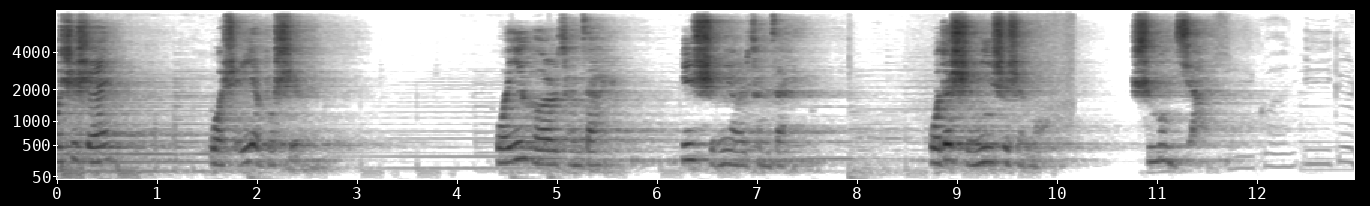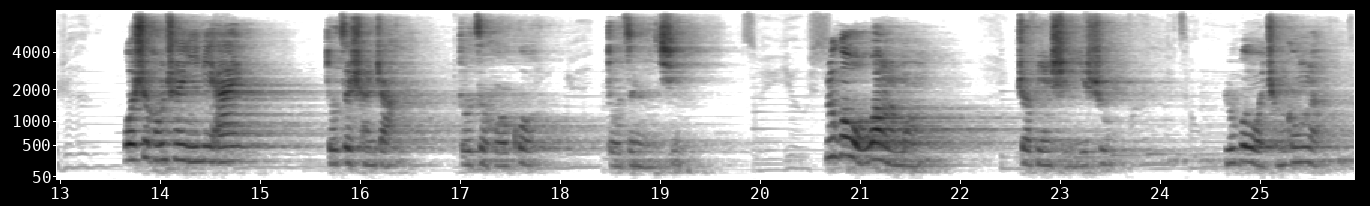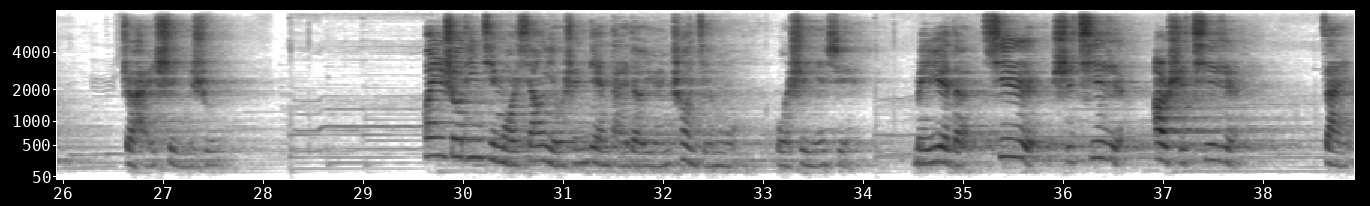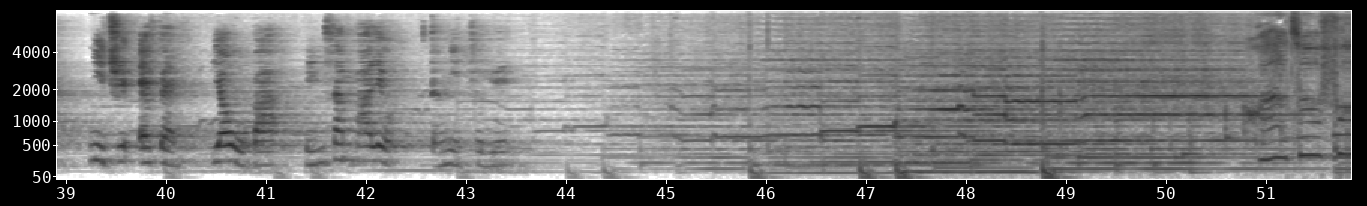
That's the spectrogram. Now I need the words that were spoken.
我是谁？我谁也不是。我因何而存在？因使命而存在。我的使命是什么？是梦想。我是红尘一粒埃，独自成长，独自活过，独自离去。如果我忘了梦，这便是遗书；如果我成功了，这还是遗书。欢迎收听寂寞乡有声电台的原创节目，我是严雪。每月的七日、十七日、二十七日，在荔枝 FM 幺五八零三八六等你赴约。化作风，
